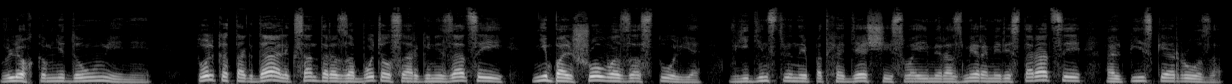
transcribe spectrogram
в легком недоумении. Только тогда Александр озаботился организацией небольшого застолья в единственной подходящей своими размерами ресторации «Альпийская роза».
